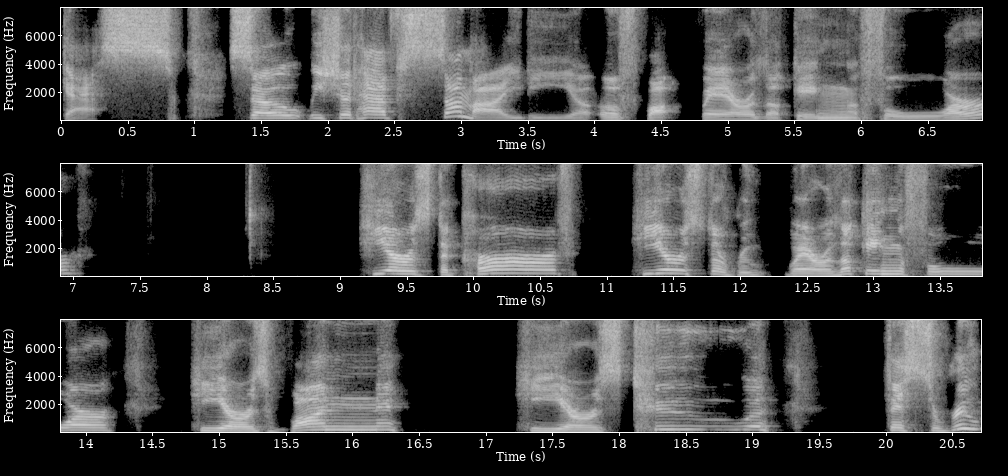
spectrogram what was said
guess, so we should have some idea of what we're looking for. Here's the curve, here's the root we're looking for. Here's one, here's two. This root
